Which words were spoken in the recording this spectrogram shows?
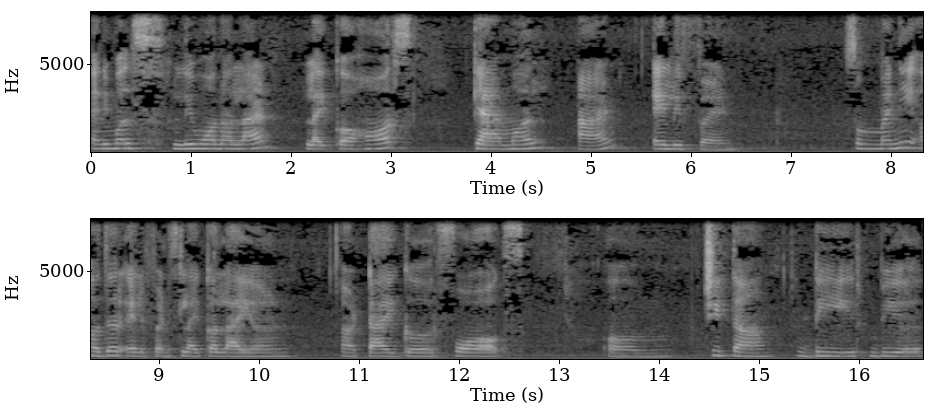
animals live on a land like a horse camel and elephant. So many other elephants like a lion a tiger fox um, cheetah deer bear.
